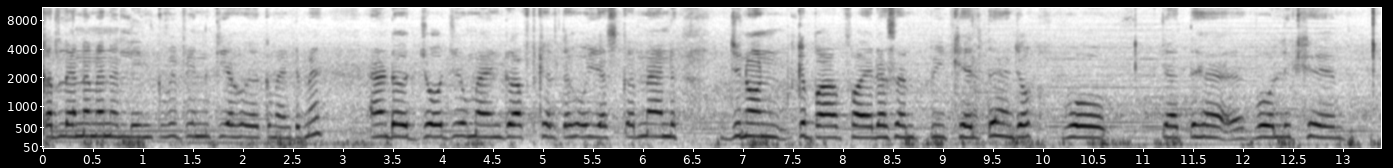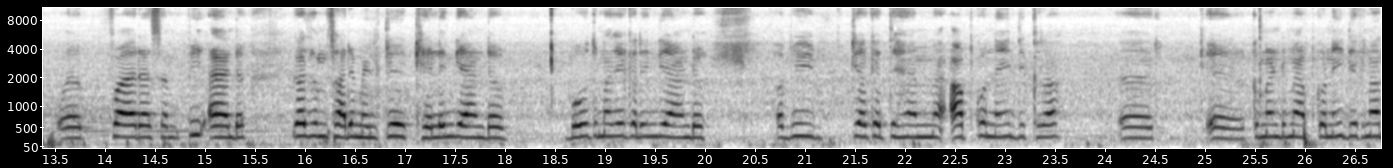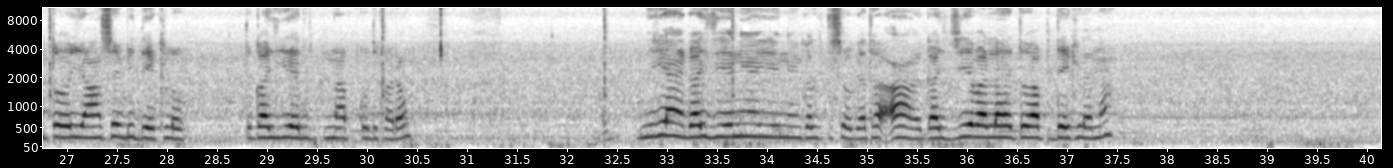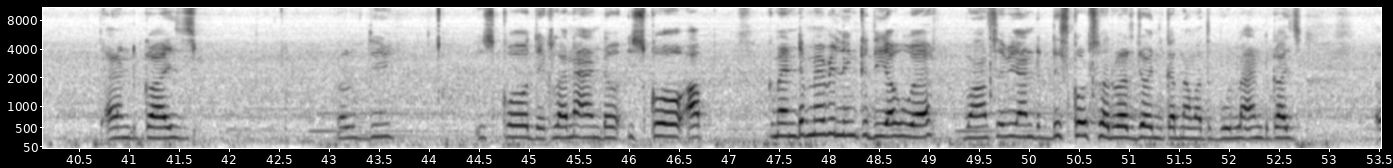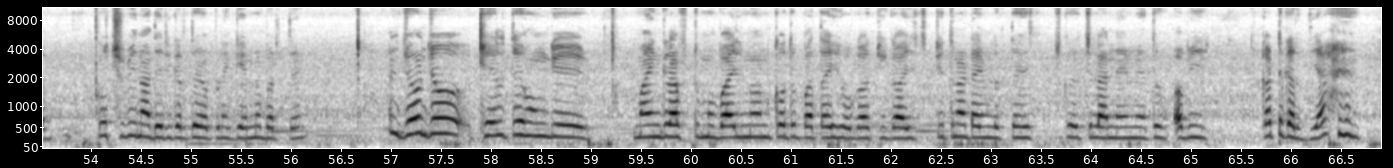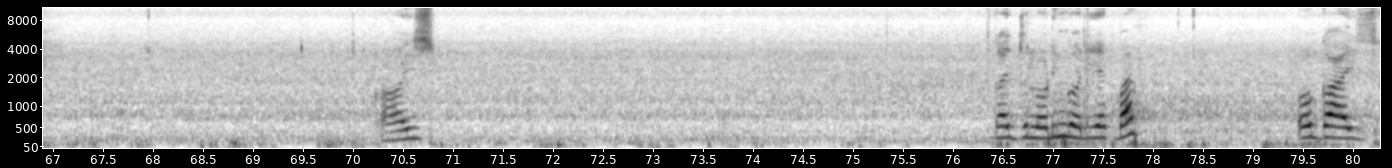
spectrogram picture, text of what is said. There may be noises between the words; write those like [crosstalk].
कर लेना. मैंने लिंक भी पिन किया हुआ है कमेंट में. एंड जो जो माइनक्राफ्ट खेलते हो यस करना. एंड जिन्होंने पास फायर एस एम पी खेलते हैं, जो, वो कहते हैं, वो लिखे fire S M P and गज हम सारे मिलके खेलेंगे एंड बहुत मज़े करेंगे एंड अभी क्या कहते हैं, मैं आपको नहीं दिख रहा कमेंट में आपको नहीं देखना तो यहाँ से भी देख लो। तो गाइज़ ये मैं आपको दिखा रहा हूँ। ये है गाइज़ ये नहीं है, ये नहीं, गलती से हो गया था। हाँ गाइज़ ये वाला है तो आप देख लेना। एंड गाइज़ जल्दी इसको देख लेना एंड इसको आप कमेंट में भी लिंक दिया हुआ है। वहाँ से भी एंड डिस्कोड सर्वर ज्वाइन करना मत भूलना। एंड गाइज़ कुछ भी ना देरी करते हुए अपने गेम में बढ़ते हैं। जो जो खेलते होंगे माइनक्राफ्ट मोबाइल में, उनको तो पता ही होगा कि गाइज़ कितना टाइम लगता है इसको चलाने में। तो अभी कट कर दिया। [laughs] गाइज़ गाइस लोडिंग हो रही है एक बार। ओ गाइस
